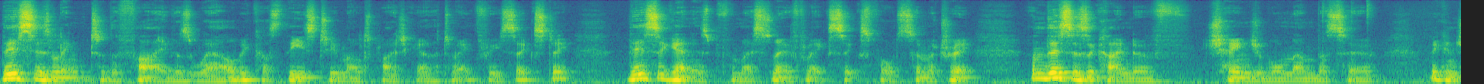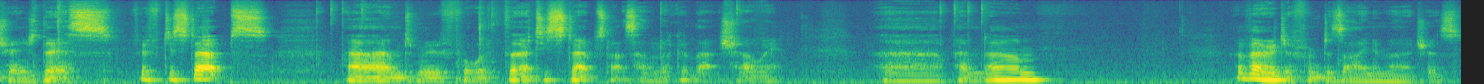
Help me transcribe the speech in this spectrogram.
This is linked to the 5 as well, because these two multiply together to make 360. This again is for my snowflake six-fold symmetry, and this is a kind of changeable number, so we can change this 50 steps and move forward 30 steps. Let's have a look at that, shall we? Uh, pen down. A very different design emerges.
